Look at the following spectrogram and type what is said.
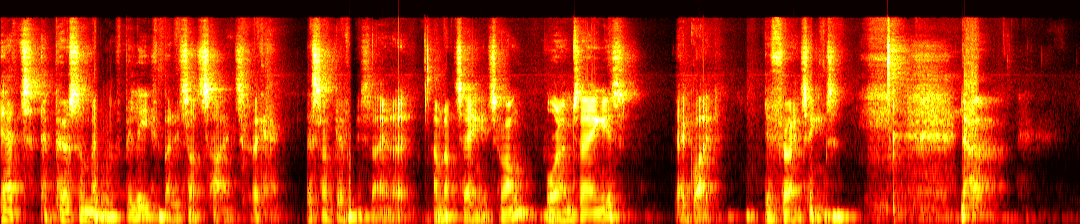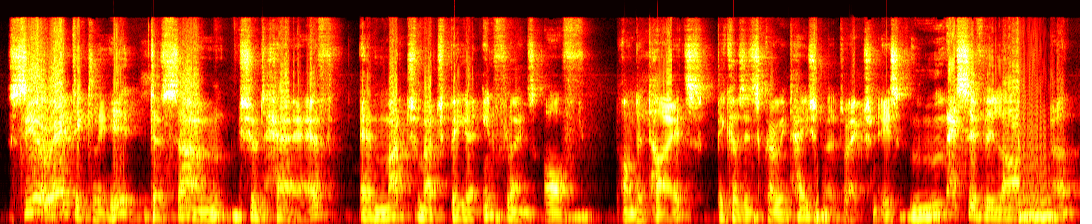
That's a personal matter of belief, but it's not science. Okay, let's not get me saying that. I'm not saying it's wrong. All I'm saying is they're quite different things. Now, theoretically, the sun should have a much, much bigger influence of on the tides because its gravitational attraction is massively larger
